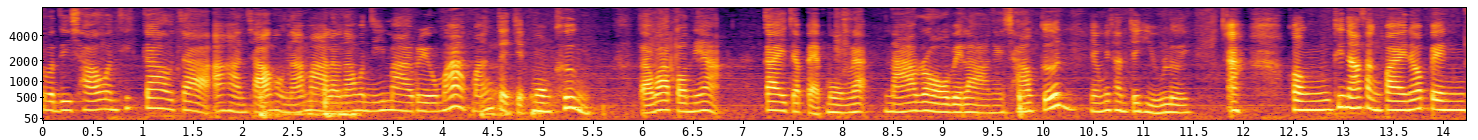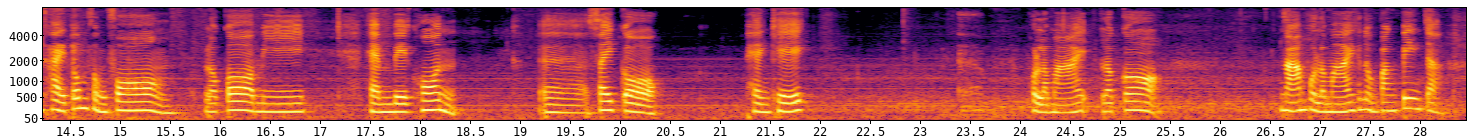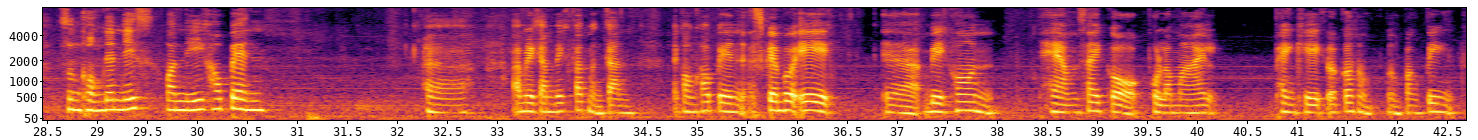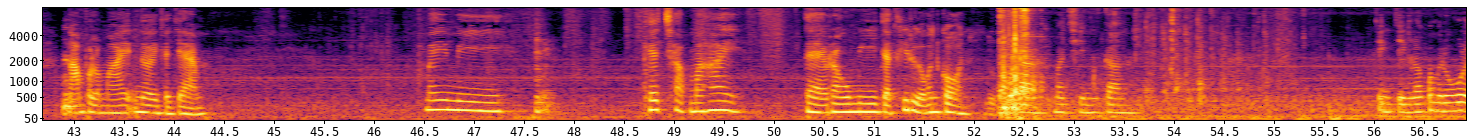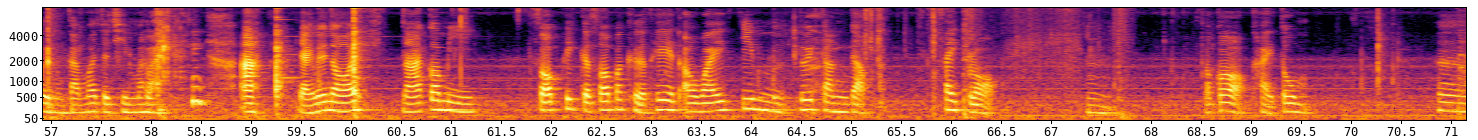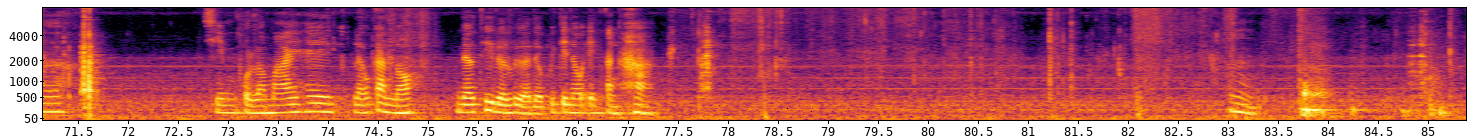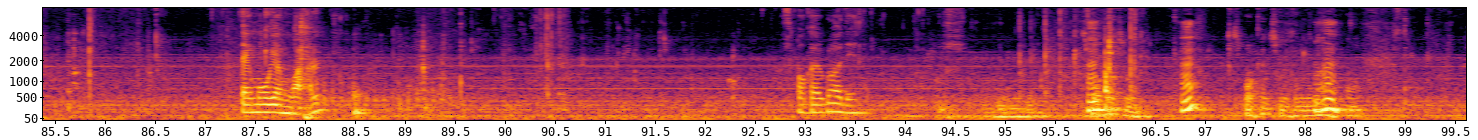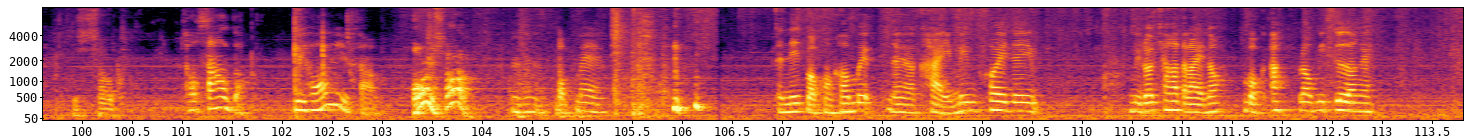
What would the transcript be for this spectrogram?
สวัสดีเช้าวันที่ 9จ้ะอาหารเช้าของน้ามาแล้วนะ วันนี้มาเร็วมากมาตั้งแต่7จ็ดโมงครึ่งแต่ว่าตอนเนี้ยใกล้จะ8ปดโมงแล้วน้ารอเวลาไงเช้าเกินยังไม่ทันจะหิวเลยอะของที่น้าสั่งไปเนาะเป็นไข่ต้มสองฟอง แล้วก็มีแฮมเบคอนเอ่อไส้กรอกแพนเค้กผลไม้แล้วก็น้ำผลไม้ขนมปังปิ้งจ้ะ ส่วนของเดนนิสวันนี้เขาเป็นเอ่ออเมริกันเบรกฟาสต์เหมือนกัน แต่ของเขาเป็น scramble egg เอ่อเบคอนแฮมไส้กรอกผลไม้ แพนเค้กแล้วก็ขนมขนมปังปิ้ง น้ำผลไม้เนยกับแยม ไม่มีเคชชัพมาให้ แต่เรามีจากที่เหลือวันก่อนจะมาชิมกัน จริงๆ แล้วก็ไม่รู้เลยเหมือนกันว่าจะชิมอะไร อะ อย่างน้อยๆ นะก็มีซอสพริกกับซอสมะเขือเทศเอาไว้จิ้มด้วยกันกับไส้กรอกอืมแล้วก็ไข่ต้ม เออชิมผลไม้ให้แล้วกันเนาะ แล้วที่เหลือๆ เดี๋ยวไปกินเอาเองต่างหากอืม แต งโมอย่างหวาน smakar det bra din? Smakar inte så mycket. Mm. Smakar inte så mycket om den Mhm. här. Ja. Det är salt. Ta salt då. Vi har ju salt. Oj, salt! อืมตบแม่ อันนี้บอกของเขาไม่เอ่อไข่ไม่ค่อยได้มีรสชาติอะไรเนาะ บอกอ้าวเรามีเกลือไงเก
